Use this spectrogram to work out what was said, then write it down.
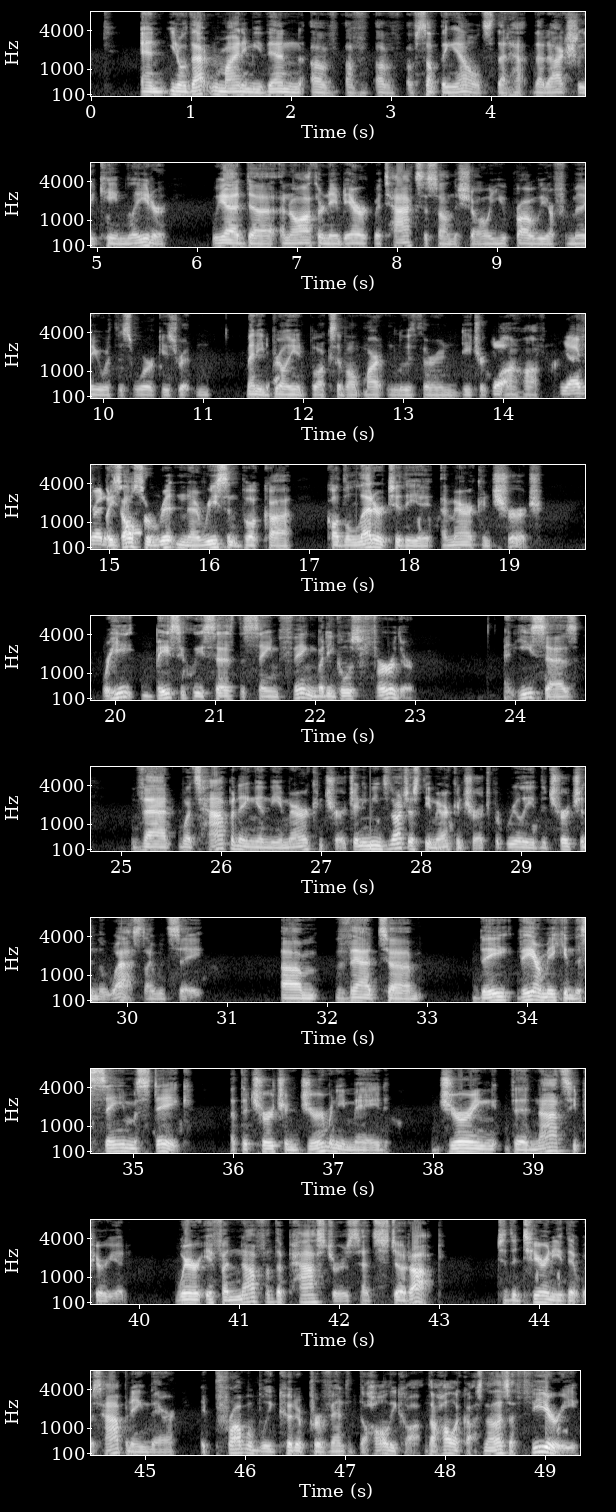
and you know that reminded me then of of of, of something else that ha- that actually came later we had uh, an author named Eric Metaxas on the show. You probably are familiar with his work. He's written many brilliant books about Martin Luther and Dietrich Yeah. Bonhoeffer. Yeah, I've read. But he's also written a recent book uh, called The Letter to the American Church, where he basically says the same thing, but he goes further. And he says that what's happening in the American church, and he means not just the American church, but really the church in the West, I would say, um, that um, they they are making the same mistake that the church in Germany made during the Nazi period, where if enough of the pastors had stood up to the tyranny that was happening there, it probably could have prevented the Holocaust. The Holocaust. Now that's a theory,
